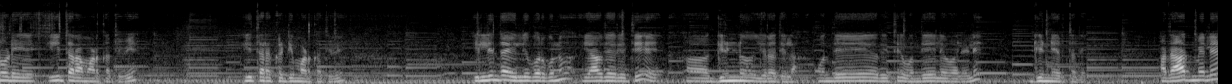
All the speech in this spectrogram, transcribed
ನೋಡಿ ಈ ಥರ ಮಾಡ್ಕೋತೀವಿ. ಈ ಥರ ಕಡ್ಡಿ ಮಾಡ್ಕೋತೀವಿ. ಇಲ್ಲಿಂದ ಇಲ್ಲಿವರೆಗೂ ಯಾವುದೇ ರೀತಿ ಗಿಣ್ಣು ಇರೋದಿಲ್ಲ. ಒಂದೇ ರೀತಿ ಒಂದೇ ಲೆವೆಲಲ್ಲಿ ಗಿಣ್ಣು ಇರ್ತದೆ. ಅದಾದಮೇಲೆ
